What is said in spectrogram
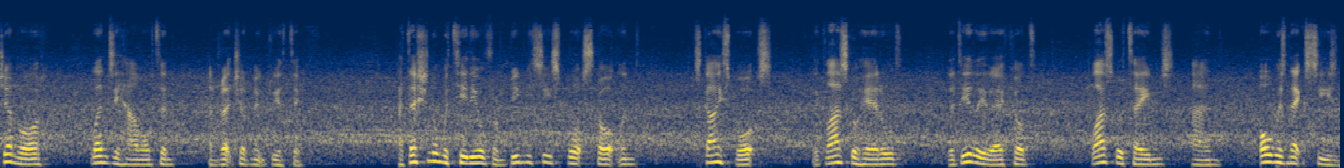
Jim Orr, Lindsay Hamilton, and Richard McBrearty. Additional material from BBC Sports Scotland, Sky Sports, the Glasgow Herald, the Daily Record, Glasgow Times, and Always Next Season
